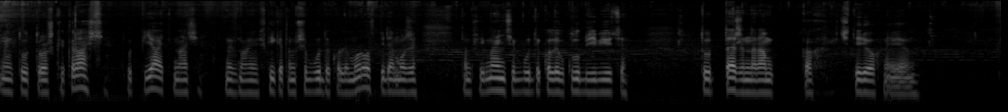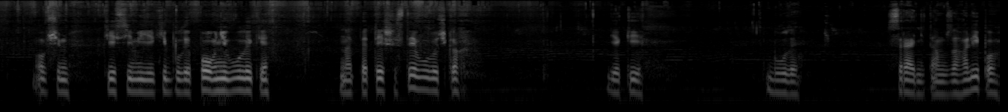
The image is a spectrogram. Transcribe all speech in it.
Ну тут трошки краще, тут 5, наче. Не знаю скільки там ще буде, коли мороз піде, може там ще й менше буде, коли в клуб зіб'ються. Тут теж на рамках 4, мабуть. В общем, ті сім'ї, які були повні вулики на 5-6 вулочках, які були середні там взагалі по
